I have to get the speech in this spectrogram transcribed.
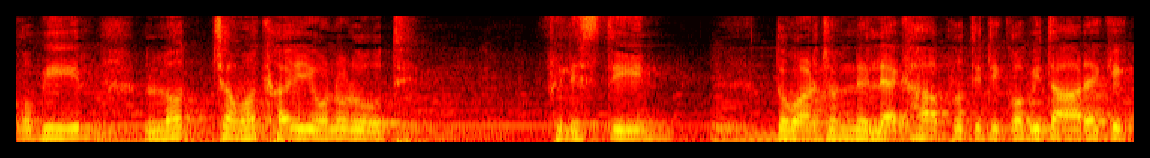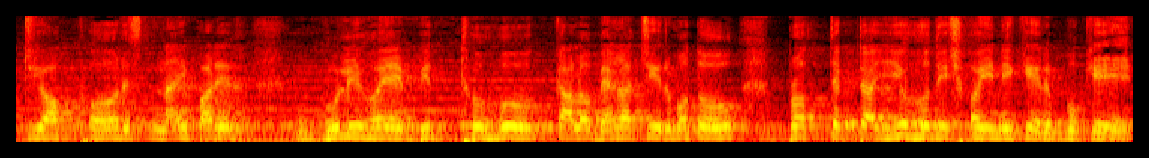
কবির লজ্জামাখাই অনুরোধ। ফিলিস্তিন, তোমার জন্য লেখা প্রতিটি কবিতার এক একটি অক্ষর স্নাইপারের গুলি হয়ে বিদ্ধ হোক কালো ব্যাঙাচির মতো প্রত্যেকটা ইহুদি সৈনিকের বুকে।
